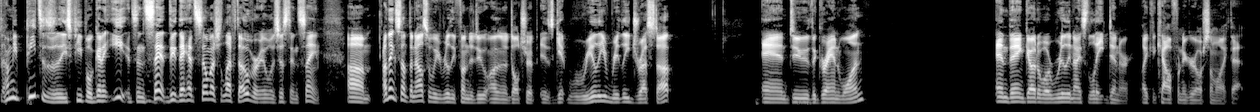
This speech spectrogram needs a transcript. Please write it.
how many pizzas are these people gonna eat? It's insane, dude. They had so much left over; it was just insane. Um, I think something else would be really fun to do on an adult trip is get really, really dressed up and do the grand one, and then go to a really nice late dinner, like a California Grill or something like that.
